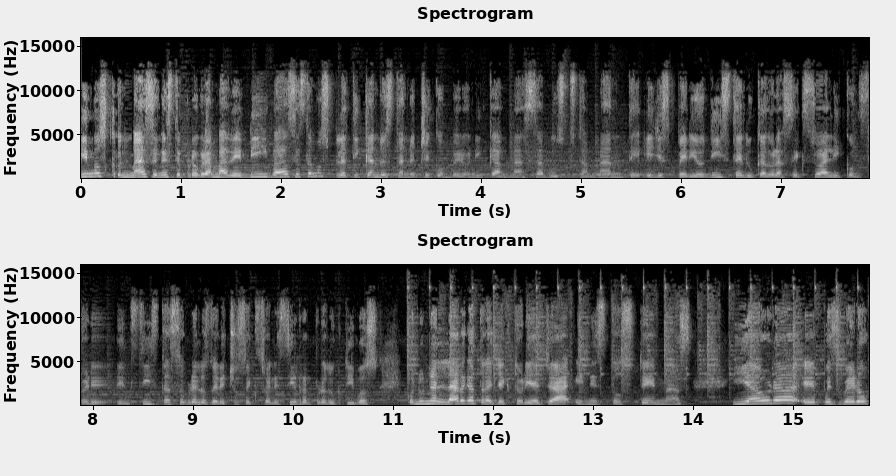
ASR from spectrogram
Seguimos con más en este programa de Vivas. Estamos platicando esta noche con Verónica Maza Bustamante. Ella es periodista, educadora sexual y conferencista sobre los derechos sexuales y reproductivos, con una larga trayectoria ya en estos temas. Y ahora, eh, pues Vero,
